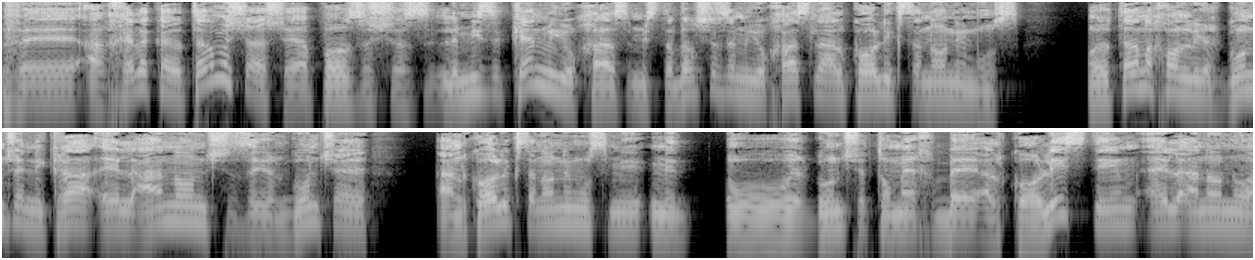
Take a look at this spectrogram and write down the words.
והחלק היותר משעשע פה זה שלמי זה כן מיוחס, מסתבר שזה מיוחס לאלכוהוליקס אנונימוס. או יותר נכון לארגון שנקרא אל אנון, שזה ארגון שאלכוהוליקס אנונימוס הוא ארגון שתומך באלכוהוליסטים, אל אנון הוא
